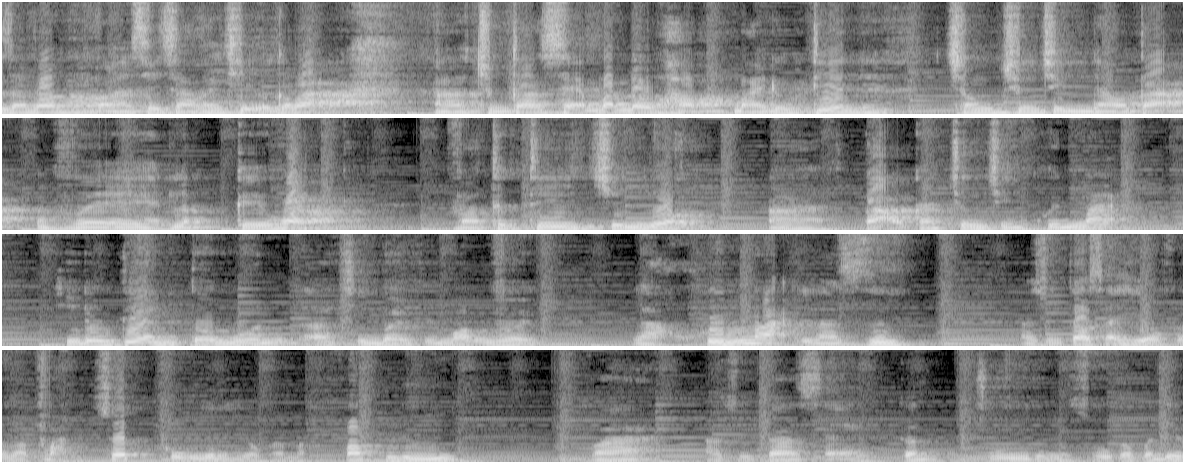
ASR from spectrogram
Dạ vâng, à, xin chào các anh chị và các bạn. À, chúng ta sẽ bắt đầu học bài đầu tiên trong chương trình đào tạo về lập kế hoạch và thực thi chiến lược à, tạo các chương trình khuyến mại. Thì đầu tiên tôi muốn à, trình bày với mọi người là khuyến mại là gì. À, chúng ta sẽ hiểu về mặt bản chất cũng như là hiểu về mặt pháp lý và à, chúng ta sẽ cần phải chú ý đến một số các vấn đề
